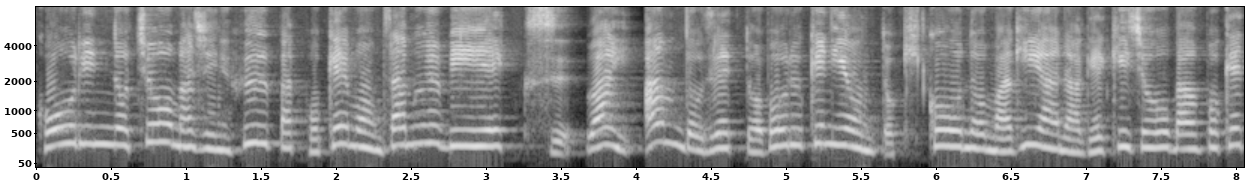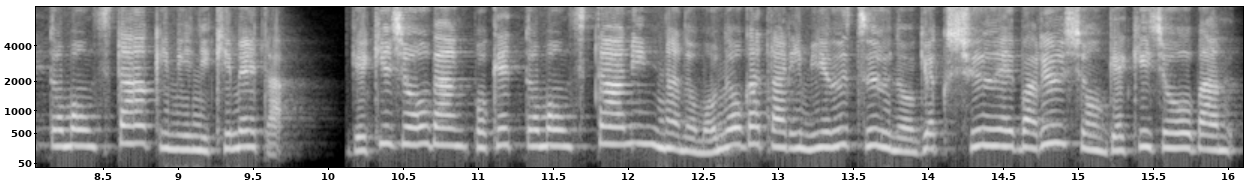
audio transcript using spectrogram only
降臨の超魔人フーパポケモンザムービー XY&Z ボルケニオンと気候のマギアな劇場版ポケットモンスター君に決めた。劇場版ポケットモンスターみんなの物語ミュウツーの逆襲エバリューション劇場版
